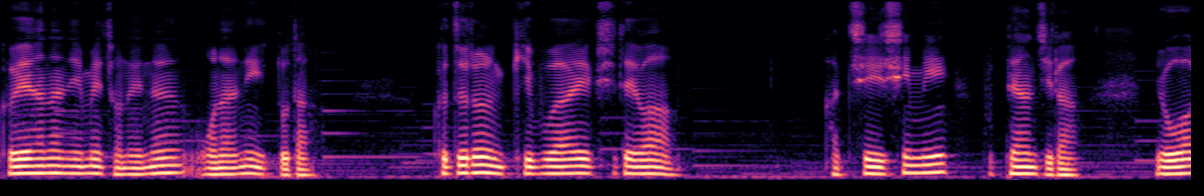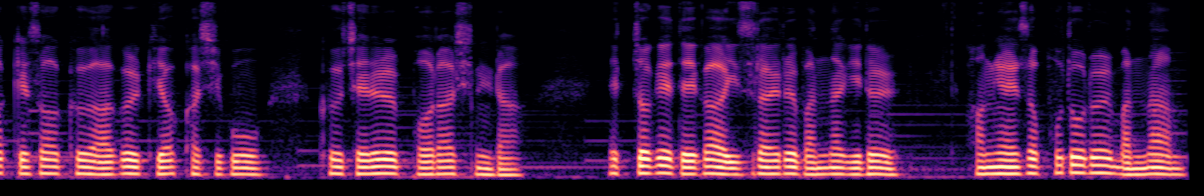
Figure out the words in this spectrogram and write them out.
그의 하나님의 전에는 원한이 있도다. 그들은 기브아의 시대와 같이 심히 부패한지라 여호와께서 그 악을 기억하시고 그 죄를 벌하시니라. 옛적에 내가 이스라엘을 만나기를 광야에서 포도를 만남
